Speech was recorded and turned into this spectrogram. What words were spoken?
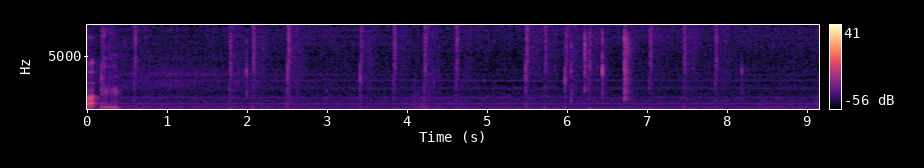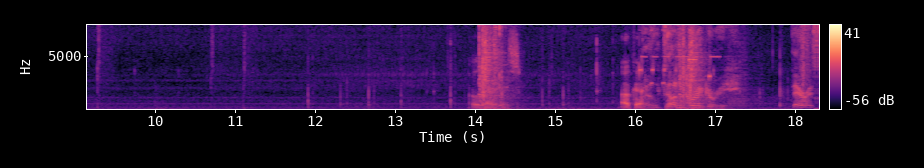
Button. Mm-hmm. Oh, there it is. Okay. Well done, Gregory. There is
